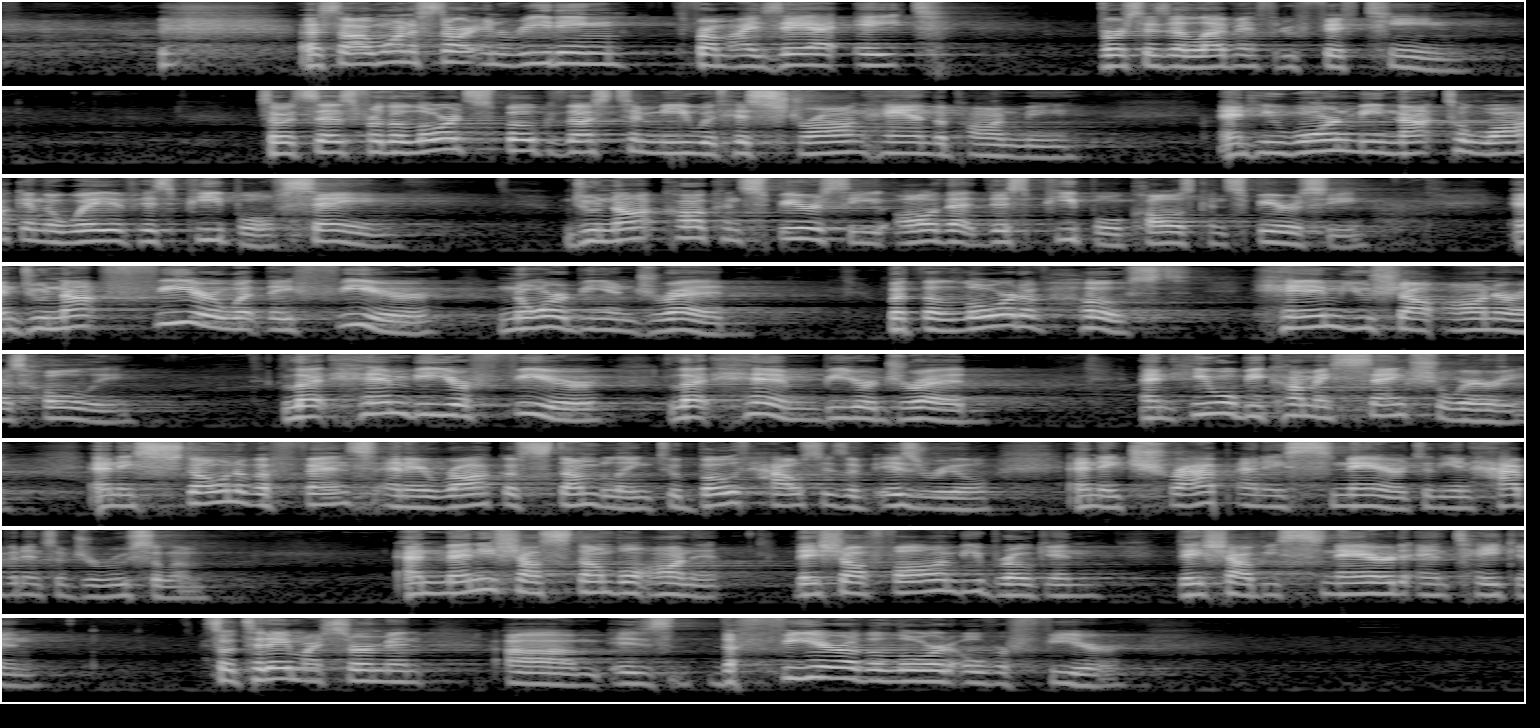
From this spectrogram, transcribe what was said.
uh, so I want to start in reading from Isaiah 8, verses 11 through 15. So it says, For the Lord spoke thus to me with his strong hand upon me, and he warned me not to walk in the way of his people, saying, do not call conspiracy all that this people calls conspiracy. And do not fear what they fear, nor be in dread. But the Lord of hosts, him you shall honor as holy. Let him be your fear, let him be your dread. And he will become a sanctuary and a stone of offense and a rock of stumbling to both houses of Israel, and a trap and a snare to the inhabitants of Jerusalem and many shall stumble on it. They shall fall and be broken. They shall be snared and taken. So today, my sermon um, is the fear of the Lord over fear.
